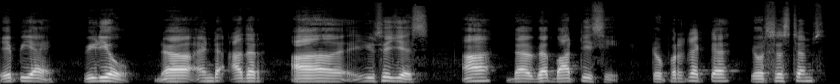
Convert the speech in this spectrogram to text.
API, video, uh, and other uh, usages uh, the WebRTC. To protect uh, your systems,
